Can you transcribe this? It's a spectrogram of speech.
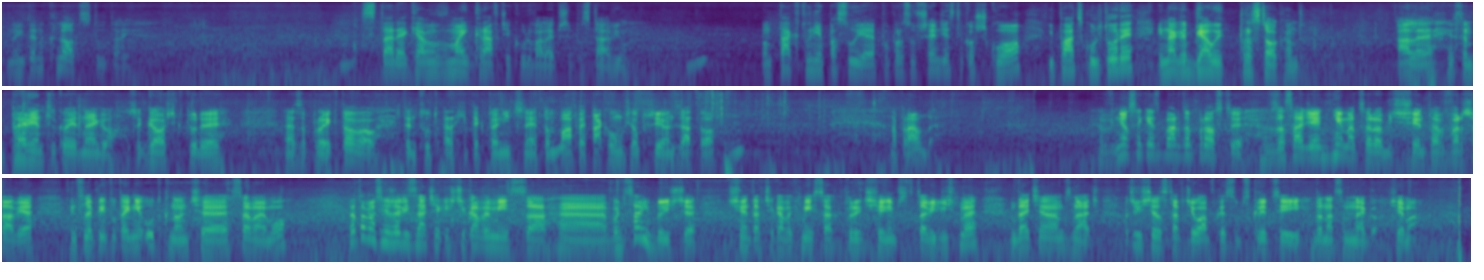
No i ten kloc tutaj. Stary, jak ja bym w Minecrafcie kurwa lepszy postawił. On tak tu nie pasuje, po prostu wszędzie jest tylko szkło i pac kultury i nagle biały prostokąt. Ale jestem pewien tylko jednego, że gość, który zaprojektował ten cud architektoniczny, to papę taką musiał przyjąć za to. Naprawdę. Wniosek jest bardzo prosty. W zasadzie nie ma co robić święta w Warszawie, więc lepiej tutaj nie utknąć e, samemu. Natomiast jeżeli znacie jakieś ciekawe miejsca, e, bądź sami byliście w święta w ciekawych miejscach, których dzisiaj nie przedstawiliśmy, dajcie nam znać. Oczywiście zostawcie łapkę, subskrypcję i do następnego. Siema.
